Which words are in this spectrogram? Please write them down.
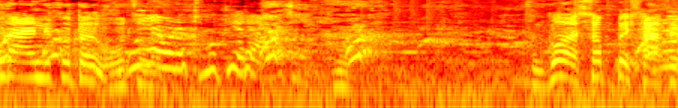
उडाएन त्यो त ठोकेर सबै साथै।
